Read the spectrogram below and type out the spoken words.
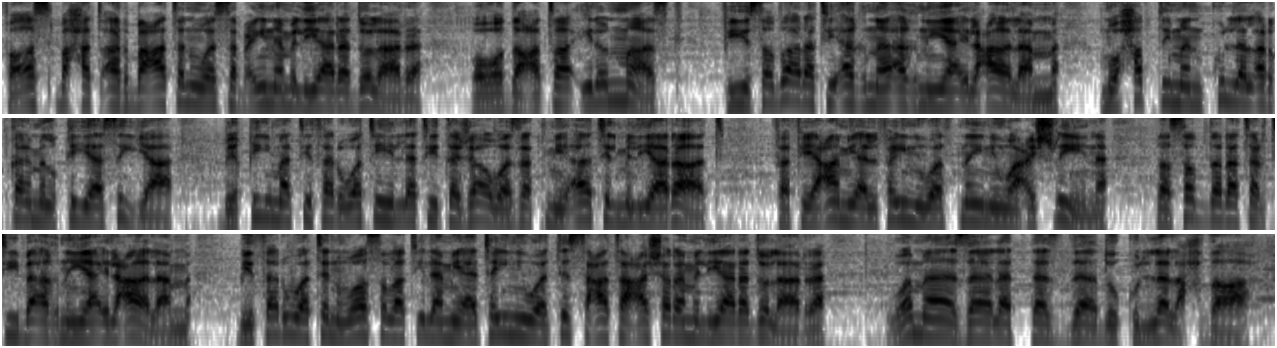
فأصبحت 74 مليار دولار ووضعتا إيلون ماسك في صدارة أغنى أغنياء العالم محطما كل الأرقام القياسية بقيمة ثروته التي تجاوزت مئات المليارات. ففي عام 2022 تصدر ترتيب أغنياء العالم بثروة وصلت إلى 219 مليار دولار وما زالت تزداد كل لحظة.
